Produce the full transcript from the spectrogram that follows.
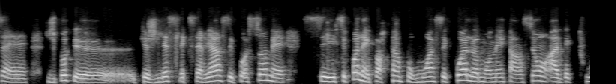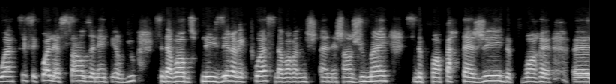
je dis pas que, que je laisse l'extérieur, c'est pas ça, mais c'est quoi l'important pour moi? C'est quoi là, mon intention avec toi? c'est quoi le sens de l'interview? C'est d'avoir du plaisir avec toi, c'est d'avoir un, échange humain, c'est de pouvoir partager, de pouvoir euh, euh,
